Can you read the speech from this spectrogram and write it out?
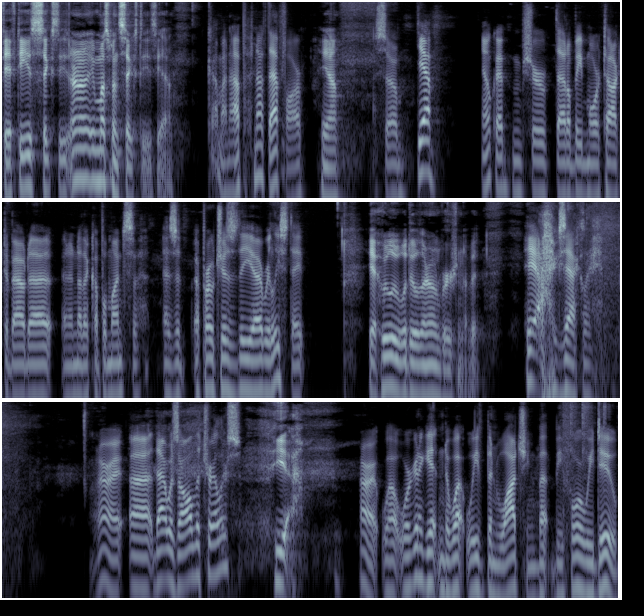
50s, 60s. Or no, it must have been 60s. Yeah, Coming up, not that far. yeah. So yeah, okay. I'm sure that'll be more talked about uh, in another couple months uh, as it approaches the uh, release date. Yeah, Hulu will do their own version of it. Yeah, exactly. All right, uh, that was all the trailers. Yeah. All right, well, we're gonna get into what we've been watching, but before we do,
